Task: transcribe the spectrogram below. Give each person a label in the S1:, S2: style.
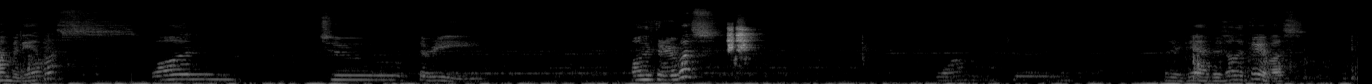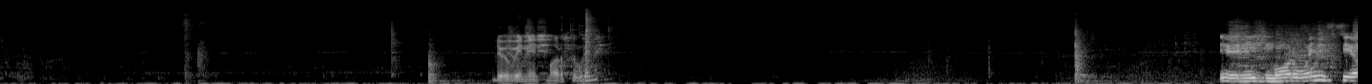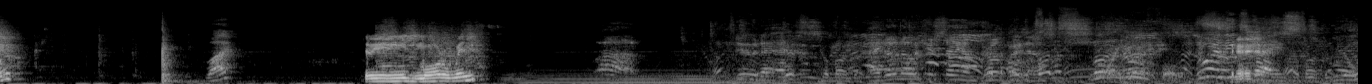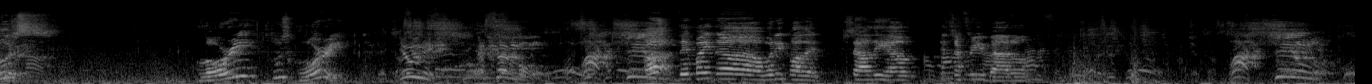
S1: how many of us? One, two, three. Only three of us? One, two, three. Yeah, there's only three of us.
S2: Do we need more to win?
S3: Do you need more wins, Theo?
S1: What?
S3: Do you need more wins?
S1: Uh, dude, I, I don't know what you're saying. I'm drunk right now. Who are these guys? Who's Glory? Who's Glory? Uh, they might, uh, what do you call it? Sally out. It's a free battle.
